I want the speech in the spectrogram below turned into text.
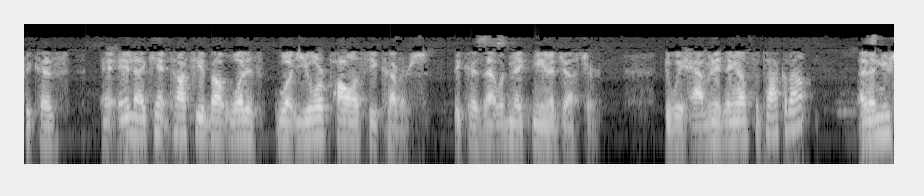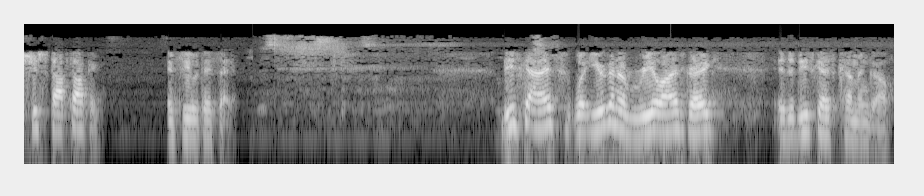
because, and I can't talk to you about what is what your policy covers because that would make me an adjuster. Do we have anything else to talk about? And then you just stop talking and see what they say. These guys, what you're going to realize, Greg, is that these guys come and go.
